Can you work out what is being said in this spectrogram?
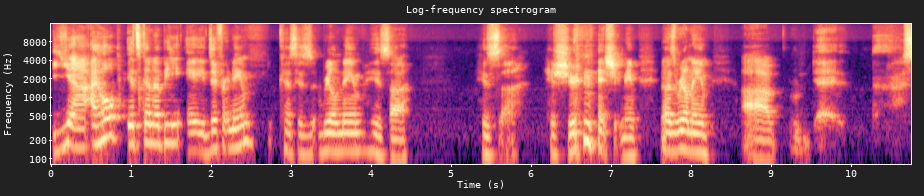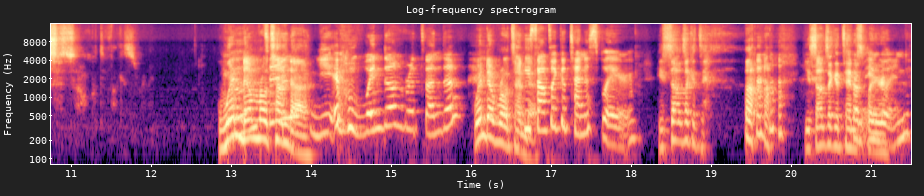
yeah, I hope it's gonna be a different name because his real name, his uh, his uh, his shoot his shoot name, no, his real name, uh, uh, so- what the fuck is his name? Wyndham Rotunda. Yeah, Wyndham Rotunda. Wyndham Rotunda. He sounds like a tennis player he sounds like a. T- he sounds like a tennis from player. England.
